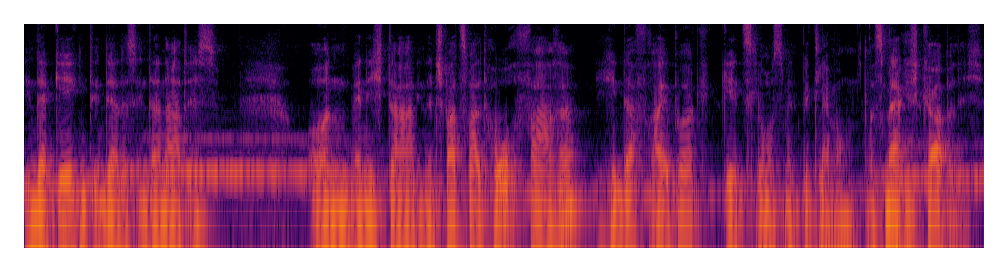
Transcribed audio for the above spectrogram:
in der Gegend, in der das Internat ist. Und wenn ich da in den Schwarzwald hochfahre, hinter Freiburg geht's los mit Beklemmung. Das merke ich körperlich.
